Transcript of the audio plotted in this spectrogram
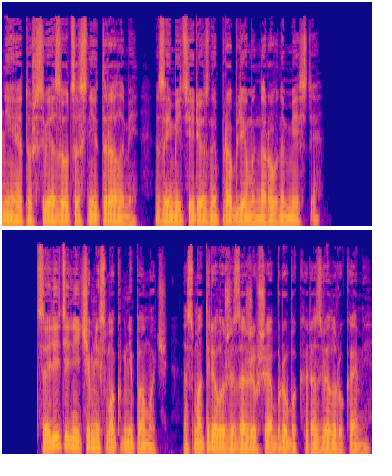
Нет уж, связываться с нейтралами, заиметь серьезные проблемы на ровном месте. Целитель ничем не смог мне помочь. Осмотрел уже заживший обрубок, развел руками.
